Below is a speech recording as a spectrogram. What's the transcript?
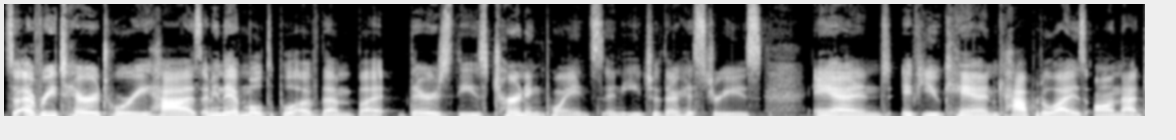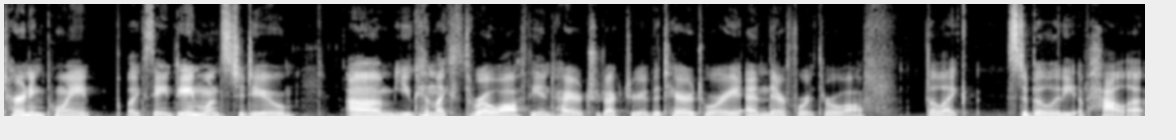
so every territory has, I mean, they have multiple of them, but there's these turning points in each of their histories. And if you can capitalize on that turning point, like St. Dane wants to do, um, you can like throw off the entire trajectory of the territory and therefore throw off the like stability of Halla.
